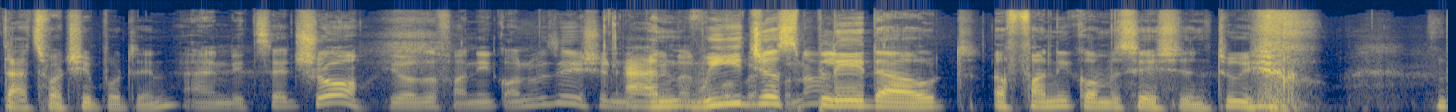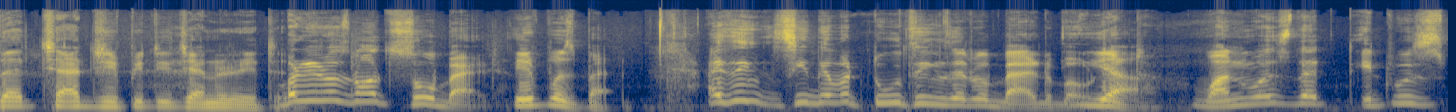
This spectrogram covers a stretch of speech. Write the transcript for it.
That's what she put in. And it said, Sure, here's a funny conversation. And we and just Kunaal." played out a funny conversation to you that chat GPT generated. But it was not so bad. it was bad. I think, see, there were two things that were bad about Yeah. it. One was that it was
